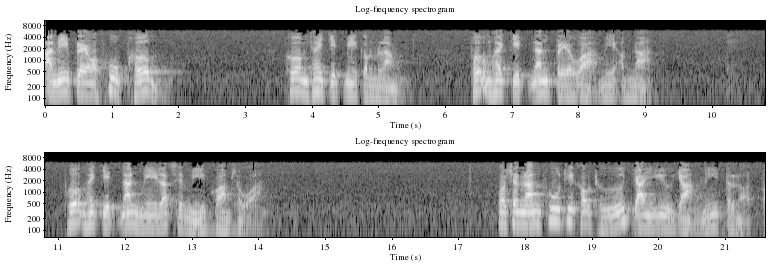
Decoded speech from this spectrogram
อันนี้แปลว่าผู้เพิ่ม เพิ่มให้จิตมีกำลัง เพิ่มให้จิตนั้นแปลว่ามีอำนาจ พิ่มให้จิตนั้นมีรัศมีความสว่าง เพราะฉะนั้นผู้ที่เขาถือใจอยู่อย่างนี้ตลอดไป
